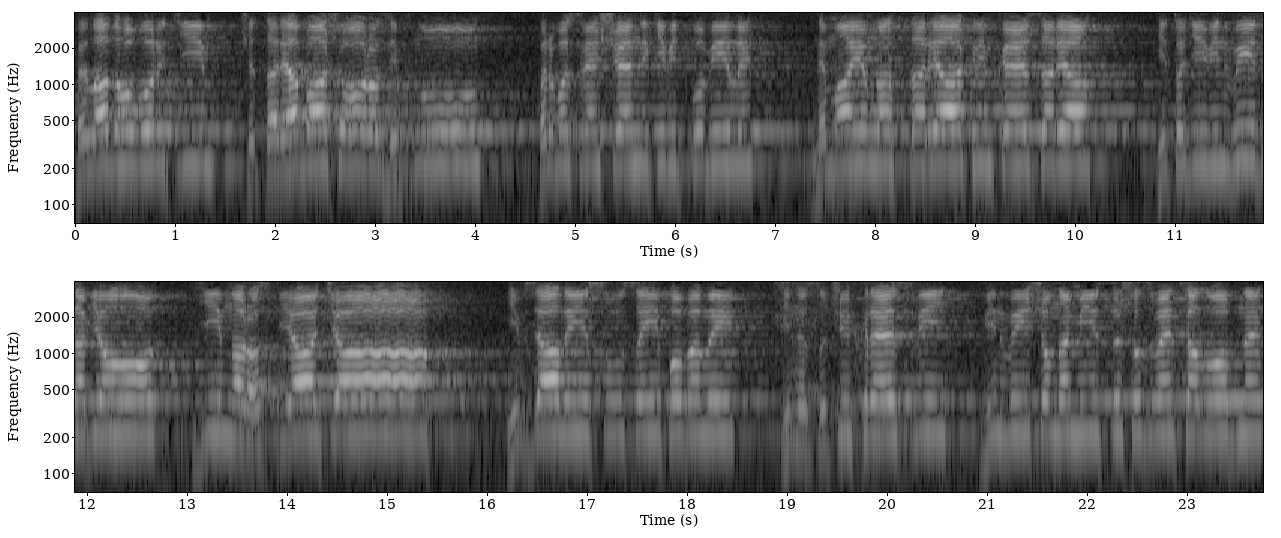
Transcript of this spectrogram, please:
Пилат говорить їм, чи царя вашого розіпну. Первосвященники відповіли, немає в нас царя, крім кесаря. І тоді він видав його їм на розп'яття. І взяли Ісуса і повели, і несучи хрест свій, він вийшов на місце, що зветься Лобне,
